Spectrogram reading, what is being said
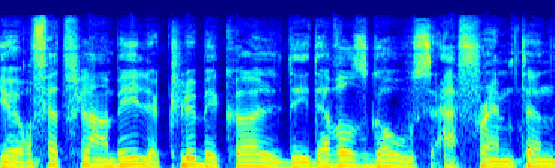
Ils ont fait flamber le club école des Devil's Ghosts à Frampton,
